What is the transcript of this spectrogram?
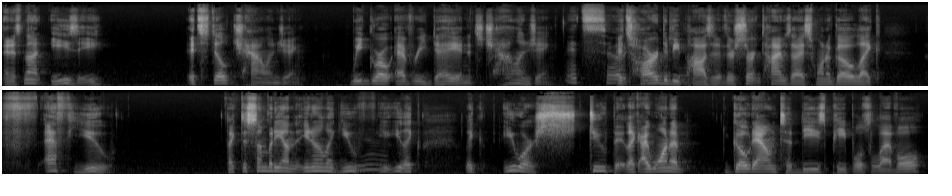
And it's not easy. It's still challenging. We grow every day and it's challenging It's so. it's hard to be positive. There's certain times that I just want to go like, "F- "F you," like to somebody on the, you know, like you, you, you like, like you are stupid. Like I want to go down to these people's level,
